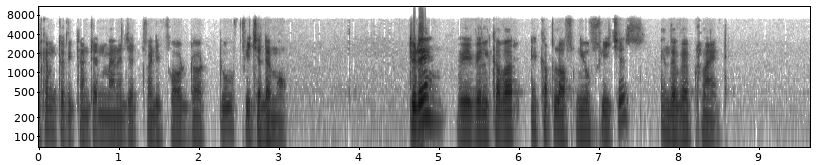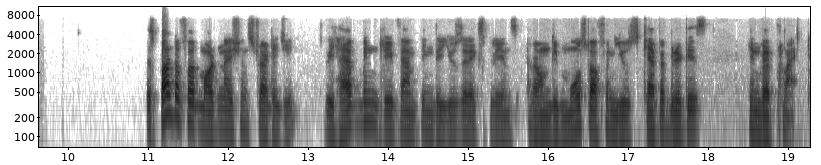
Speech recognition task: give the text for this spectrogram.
Welcome to the Content Manager 24.2 feature demo. Today, we will cover a couple of new features in the web client. As part of our modernization strategy, we have been revamping the user experience around the most often used capabilities in web client.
